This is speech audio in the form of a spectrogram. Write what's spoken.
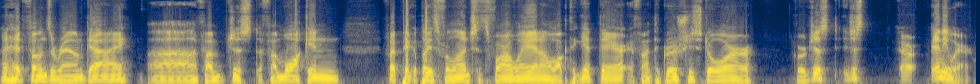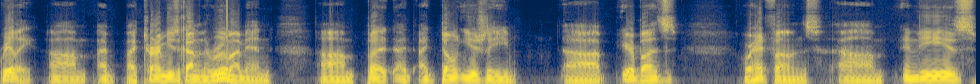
a headphones around guy. Uh, if I'm just if I'm walking, if I pick a place for lunch that's far away and I walk to get there, if I'm at the grocery store or just just or anywhere really, um, I, I turn music on in the room I'm in. Um, but I, I don't usually uh, earbuds or headphones. Um, and these,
